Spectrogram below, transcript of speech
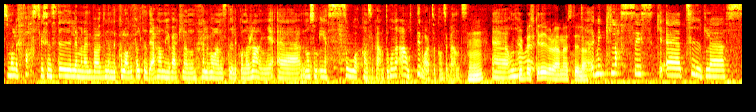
som håller fast vid sin stil. Jag menar, var, du nämnde Karl Lagerfeld tidigare. Han är ju verkligen, eller var en stilikon av rang. Eh, någon som är så konsekvent. Och hon har alltid varit så konsekvent. Eh, hon Mm. Hur har, beskriver du hennes stil? då? men klassisk, eh, tidlös,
